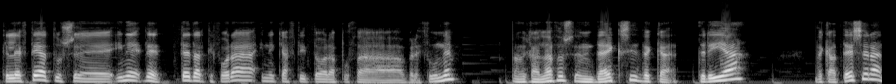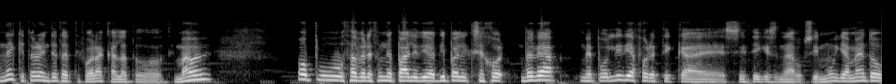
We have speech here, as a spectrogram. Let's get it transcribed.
τελευταία τους ε, είναι ναι, τέταρτη φορά είναι και αυτή τώρα που θα βρεθούν αν δεν κάνω λάθος 96, 13 14 ναι και τώρα είναι τέταρτη φορά καλά το θυμάμαι όπου θα βρεθούν πάλι δύο αντίπαλοι ξεχω... βέβαια με πολύ διαφορετικά ε, συνθήκες στην άποψή μου. Για μένα το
